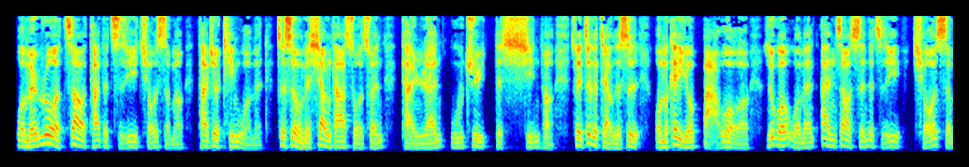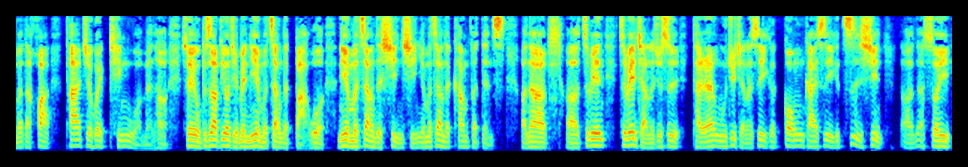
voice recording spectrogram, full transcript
我们若照他的旨意求什么，他就听我们。这是我们向他所存坦然无惧的心，哈。所以这个讲的是我们可以有把握哦。如果我们按照神的旨意求什么的话，他就会听我们，哈。所以我不知道弟兄姐妹，你有没有这样的把握？你有没有这样的信心？有没有这样的 confidence？啊，那呃这边这边讲的就是坦然无惧，讲的是一个公开，是一个自信啊。那所以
